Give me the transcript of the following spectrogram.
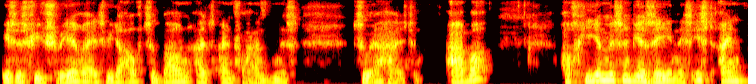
ist es viel schwerer, es wieder aufzubauen, als ein vorhandenes zu erhalten. Aber auch hier müssen wir sehen, es ist ein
